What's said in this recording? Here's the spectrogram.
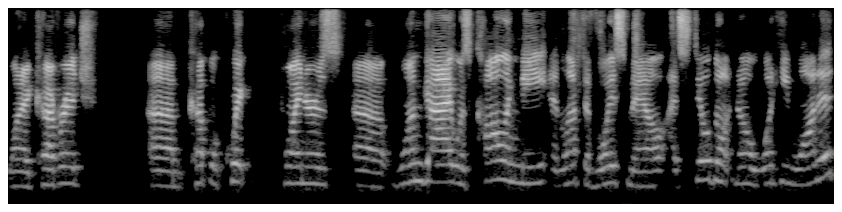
wanted coverage. Um, couple quick pointers. Uh, one guy was calling me and left a voicemail. I still don't know what he wanted.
